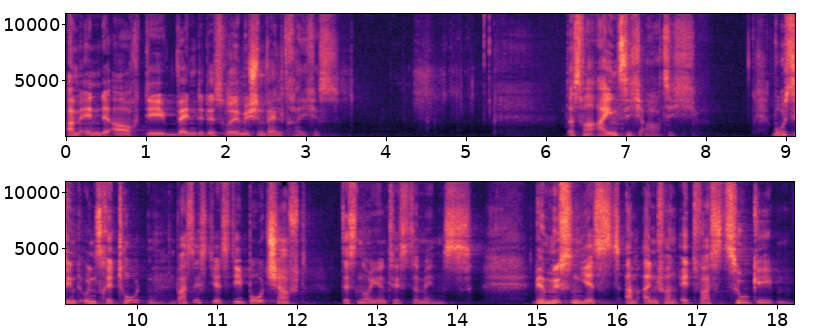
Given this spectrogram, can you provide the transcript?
am Ende auch die Wände des römischen Weltreiches. Das war einzigartig. Wo sind unsere Toten? Was ist jetzt die Botschaft des Neuen Testaments? Wir müssen jetzt am Anfang etwas zugeben.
